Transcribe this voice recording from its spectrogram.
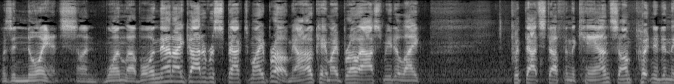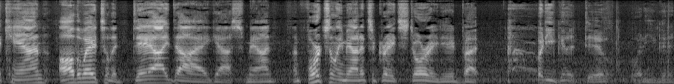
was annoyance on one level. And then I gotta respect my bro. Man, okay, my bro asked me to like put that stuff in the can, so I'm putting it in the can all the way till the day I die, I guess, man. Unfortunately, man, it's a great story, dude, but what are you gonna do? What are you gonna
